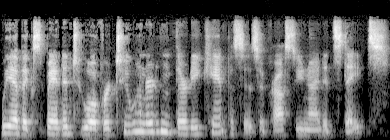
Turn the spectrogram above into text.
we have expanded to over 230 campuses across the United States.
